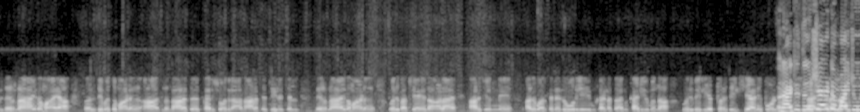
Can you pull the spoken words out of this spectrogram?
നിർണായകമായ ദിവസമാണ്. ആ നാളത്തെ പരിശോധന നാളത്തെ തിരച്ചിൽ നിർണായകമാണ്. ഒരു പക്ഷേ നാളെ അർജുനെ അതുപോലെ തന്നെ ലോറിയെയും കണ്ടെത്താൻ കഴിയുമെന്ന ഒരു വലിയ പ്രതീക്ഷയാണ് ഇപ്പോൾ റൈറ്റ് തീർച്ചയായിട്ടും ബൈജു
